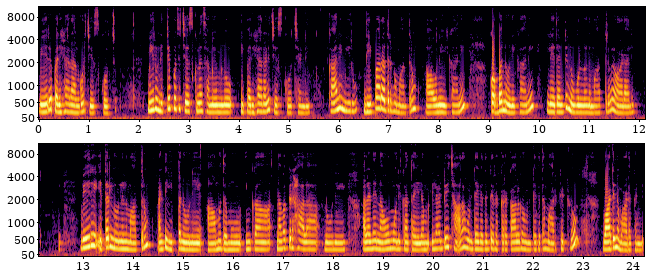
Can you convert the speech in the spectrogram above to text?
వేరే పరిహారాలు కూడా చేసుకోవచ్చు. మీరు నిత్య పూజ చేసుకునే సమయంలో ఈ పరిహారాన్ని చేసుకోవచ్చండి. కానీ మీరు దీపారాధనకు మాత్రం ఆవు నెయ్యి కానీ కొబ్బరి నూనె కానీ లేదంటే నువ్వుల నూనె మాత్రమే వాడాలి. వేరే ఇతర నూనెలు మాత్రం అంటే ఇప్ప నూనె ఆముదము ఇంకా నవగ్రహాల నూనె అలానే నవమూలిక తైలం ఇలాంటివి చాలా ఉంటాయి కదంటే రకరకాలుగా ఉంటాయి కదా మార్కెట్లో. వాటిని వాడకండి.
